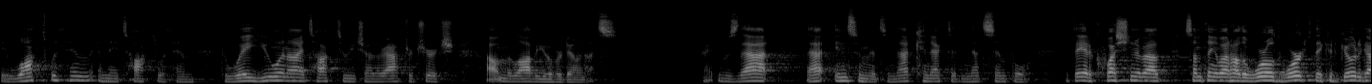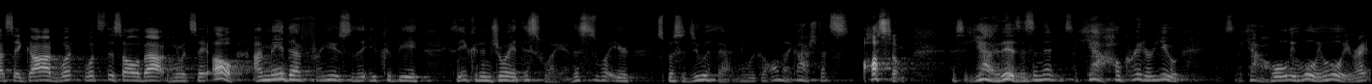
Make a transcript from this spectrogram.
They walked with him and they talked with him the way you and I talk to each other after church out in the lobby over donuts. Right? It was that that intimate and that connected and that simple. If they had a question about something about how the world worked, they could go to God and say, God, what, what's this all about? And he would say, Oh, I made that for you so that you could be, so that you could enjoy it this way. And this is what you're supposed to do with that. And they would go, Oh my gosh, that's awesome. I said, Yeah, it is, isn't it? And he's like, Yeah, how great are you? He's like, Yeah, holy, holy, holy, right?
